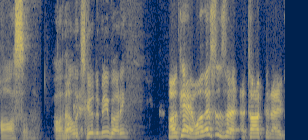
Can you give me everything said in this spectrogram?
Awesome. Oh, that Okay. looks good to me, buddy. Okay, well, this is a, a talk that I've,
